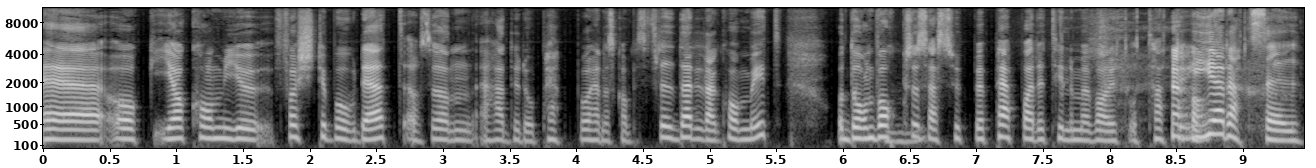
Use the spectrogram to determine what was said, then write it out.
Eh, och jag kom ju först till bordet och sen hade då Peppe och hennes kompis Frida redan kommit. Och de var också så här superpepp och hade till och med varit och tatuerat sig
